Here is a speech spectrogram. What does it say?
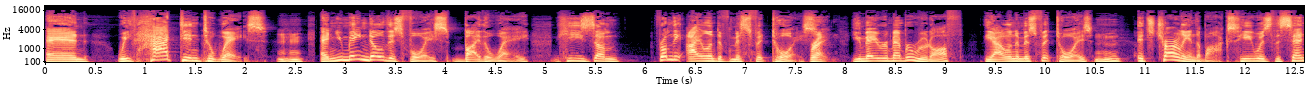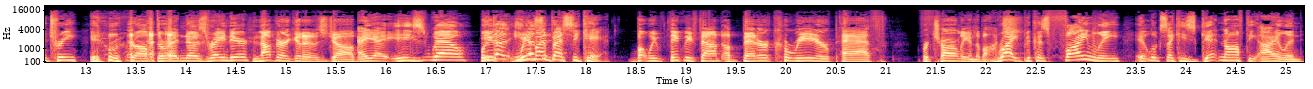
and we've hacked into Waze. Mm-hmm. And you may know this voice, by the way. He's um from the island of Misfit Toys. Right. You may remember Rudolph. The Island of Misfit Toys. Mm-hmm. It's Charlie in the Box. He was the sentry in Rudolph the Red-Nosed Reindeer. not very good at his job. Uh, he's well, he does, he we does the best he can. but we think we found a better career path for Charlie in the box. Right, because finally it looks like he's getting off the island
